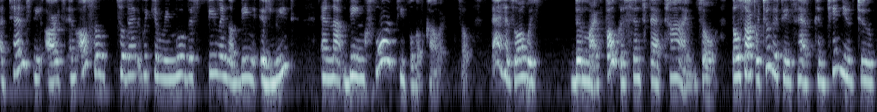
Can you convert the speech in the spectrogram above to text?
attends the arts and also so that we can remove this feeling of being elite and not being for people of color. So that has always been my focus since that time. So those opportunities have continued to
